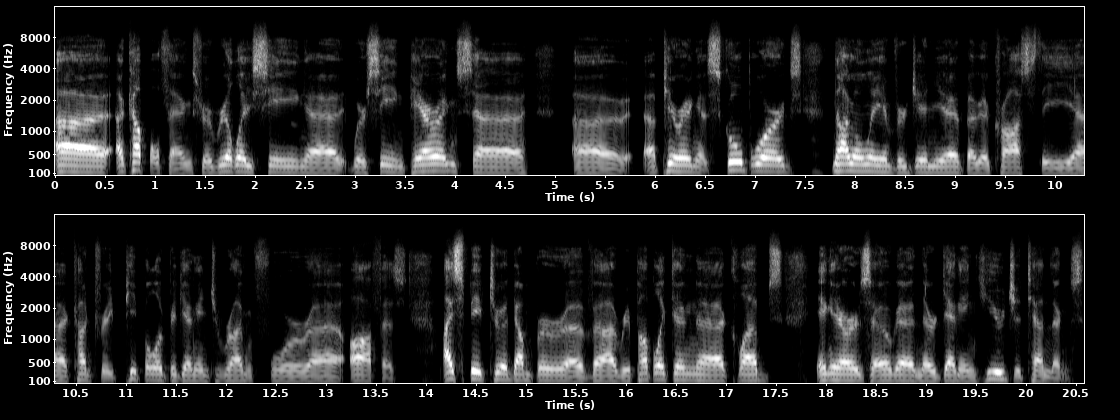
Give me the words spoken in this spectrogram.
Uh, a couple things. We're really seeing uh, we're seeing pairings uh, uh, appearing at school boards, not only in Virginia but across the uh, country. People are beginning to run for uh, office. I speak to a number of Republican clubs in Arizona, and they're getting huge attendance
